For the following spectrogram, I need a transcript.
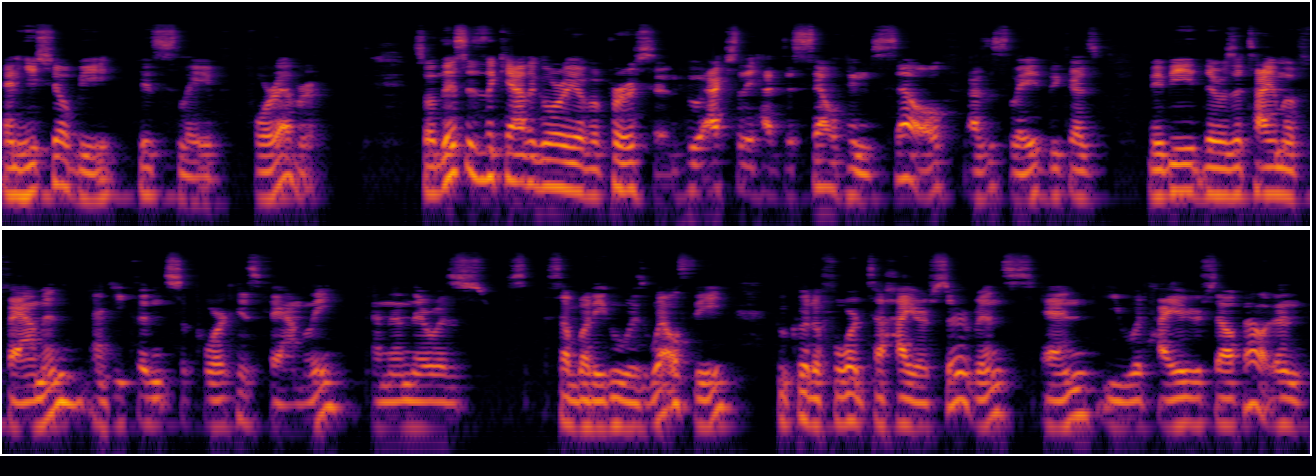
and he shall be his slave forever. So, this is the category of a person who actually had to sell himself as a slave because maybe there was a time of famine and he couldn't support his family. And then there was somebody who was wealthy who could afford to hire servants, and you would hire yourself out. And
